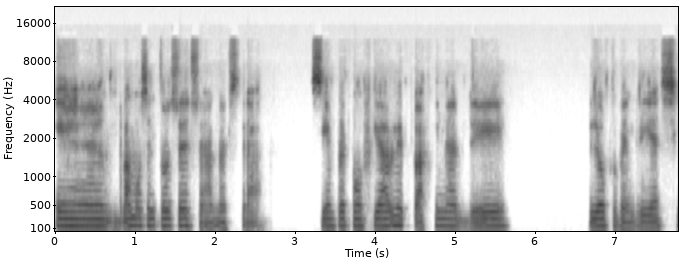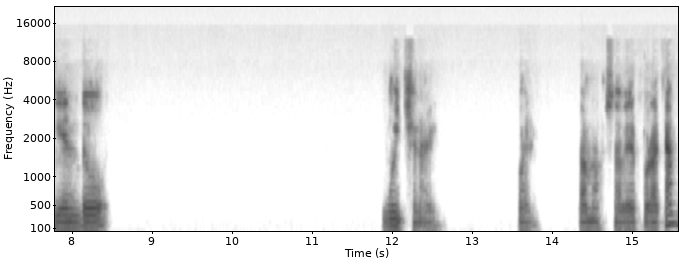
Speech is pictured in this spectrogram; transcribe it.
eh, vamos entonces a nuestra siempre confiable página de lo que vendría siendo Wiktionary. Bueno, vamos a ver por acá.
